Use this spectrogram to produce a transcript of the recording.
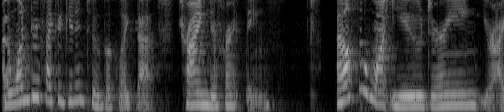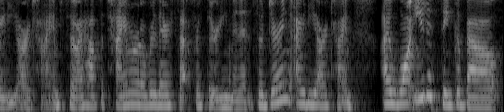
I wonder if I could get into a book like that, trying different things. I also want you during your IDR time, so I have the timer over there set for 30 minutes. So during IDR time, I want you to think about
